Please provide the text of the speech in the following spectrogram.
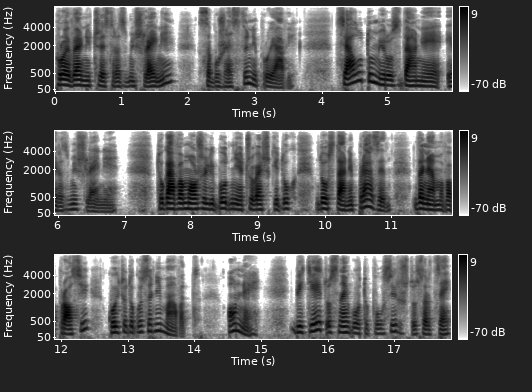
проявени чрез размишление, са божествени прояви. Цялото мироздание е размишление. Тогава може ли будният човешки дух да остане празен, да няма въпроси, които да го занимават? О, не! Битието с неговото пулсиращо сърце,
